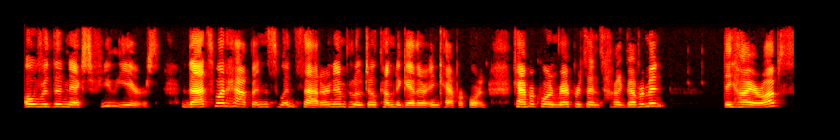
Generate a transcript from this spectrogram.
over the next few years. That's what happens when Saturn and Pluto come together in Capricorn. Capricorn represents high government, the higher ups,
